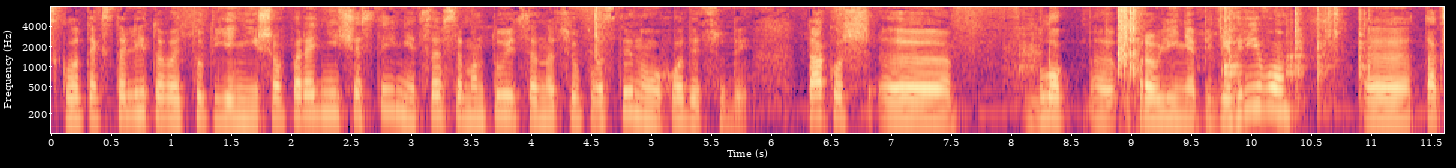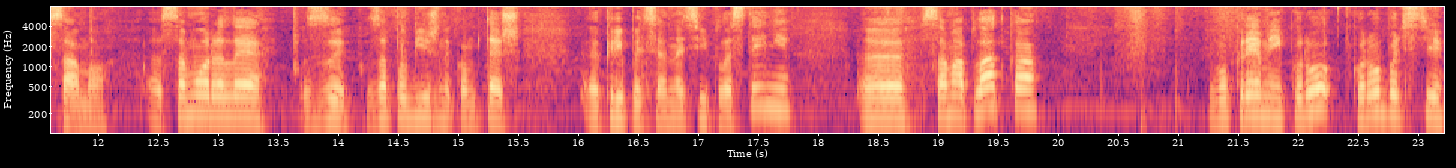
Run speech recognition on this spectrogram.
склотекстолітове. Тут є ніша в передній частині. Це все монтується на цю пластину, уходить сюди. Також е, блок е, управління підігрівом. Е, так само само реле з запобіжником теж кріпиться на цій пластині. Е, сама платка в окремій коробочці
